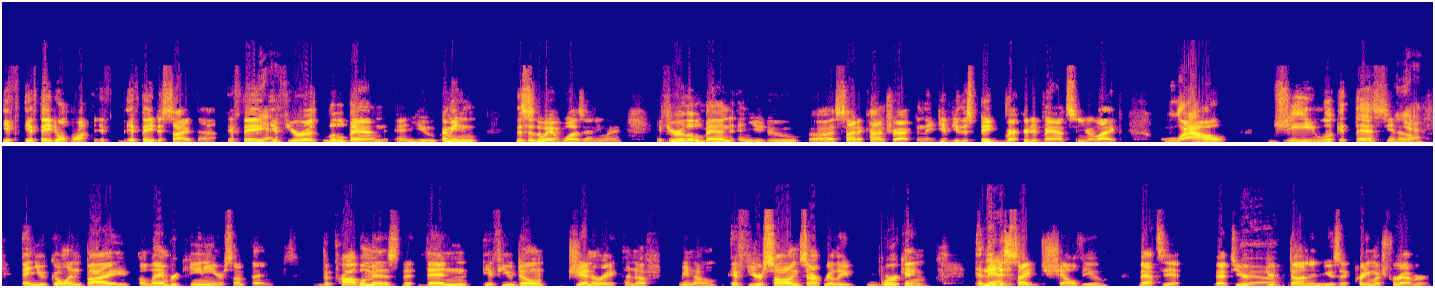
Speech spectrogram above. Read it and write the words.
if if they don't want if if they decide that. If they Yeah. if you're a little band and you I mean this is the way it was anyway. If you're a little band and you uh, sign a contract and they give you this big record advance and you're like, wow, gee, look at this, you know, yeah. and you go and buy a Lamborghini or something, the problem is that then if you don't generate enough, you know, if your songs aren't really working and they decide to shelve you, that's it. That's you're Yeah. you're done in music pretty much forever.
